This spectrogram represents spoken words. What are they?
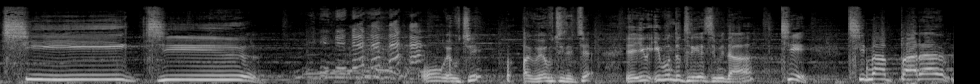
치즈. 어, 왜 웃지? 아, 왜 웃지 대체? 예, 이, 이분도 드리겠습니다. 치, 치맛바람,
